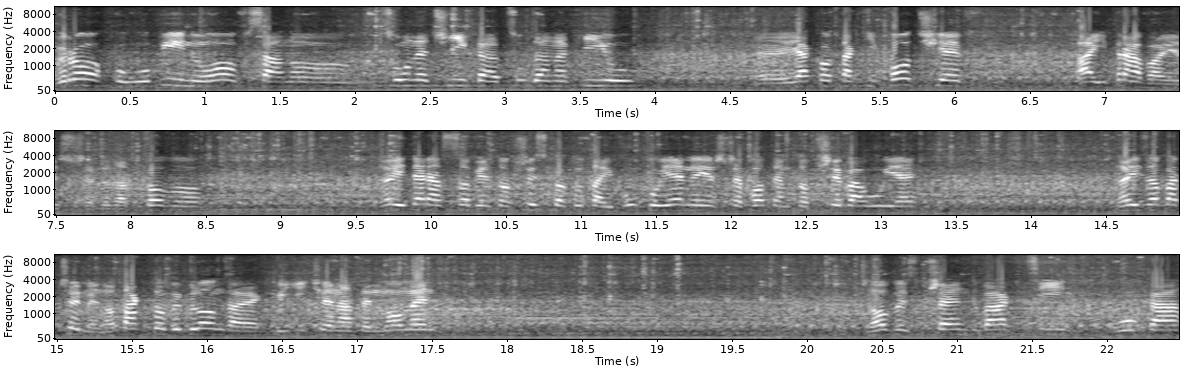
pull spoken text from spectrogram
grochu, łubinu, owsa, no, słonecznika, cuda na kiju, jako taki podsiew, a i trawa jeszcze dodatkowo. No i teraz sobie to wszystko tutaj bukujemy, jeszcze potem to przywałuję. No i zobaczymy, no tak to wygląda, jak widzicie na ten moment. Nowy sprzęt w akcji, łuka,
